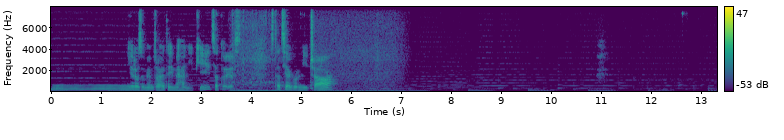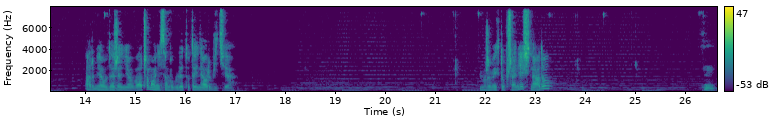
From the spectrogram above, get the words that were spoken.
Mm, Nie rozumiem trochę tej mechaniki. Co to jest? Stacja górnicza. Armia uderzeniowa. Czemu oni są w ogóle tutaj na orbicie? Możemy ich tu przenieść na dół? Hmm.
